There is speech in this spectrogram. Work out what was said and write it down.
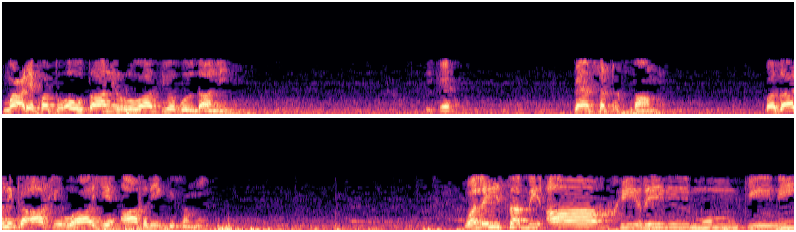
معرفت اوتان رواتی و بلدانی ٹھیک ہے؟ پینسٹھ اقسام ہے بزالی کا آخر ہوا یہ آخری قسم ہے. ولی سب آخر ممکنی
